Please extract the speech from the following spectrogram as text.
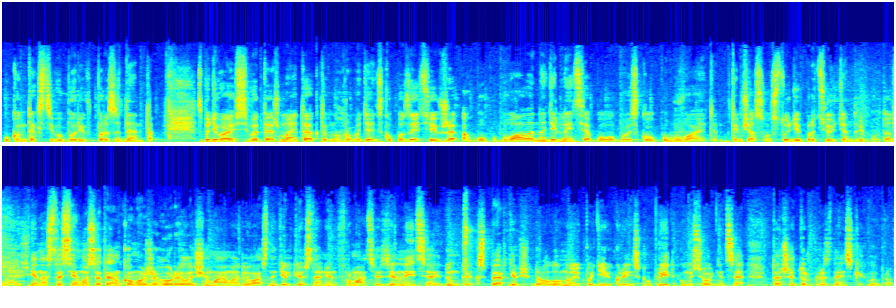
у контексті виборів президента. Сподіваюся, ви теж маєте активну громадянську позицію і вже або побували на дільниці, або обов'язково побуваєте. Тим часом в студії працюють Андрій Богданович. І Анастасія Моситенко. Ми вже говорили, що маємо для вас не тільки останню інформацію з дільниці, а й думки експертів щодо головної події українського політикуму. Сьогодні це перший тур президентських виборів.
